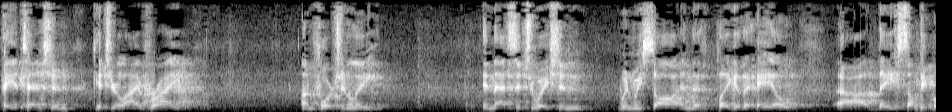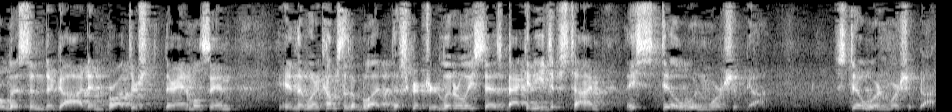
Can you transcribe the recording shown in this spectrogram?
pay attention, get your life right. Unfortunately, in that situation, when we saw in the plague of the hail, uh, they some people listened to God and brought their, their animals in. And when it comes to the blood, the scripture literally says back in Egypt's time, they still wouldn't worship God. Still wouldn't worship God.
